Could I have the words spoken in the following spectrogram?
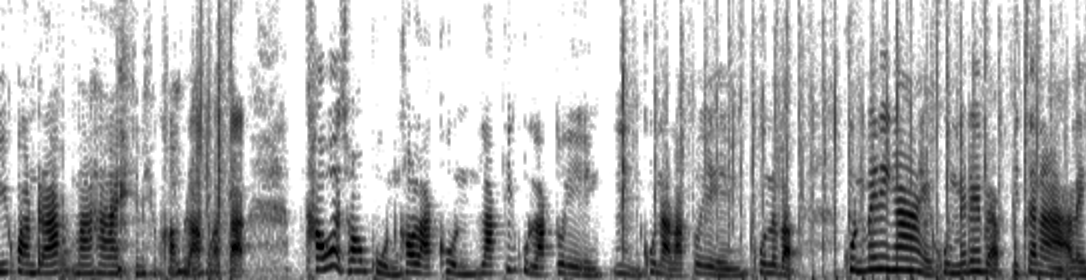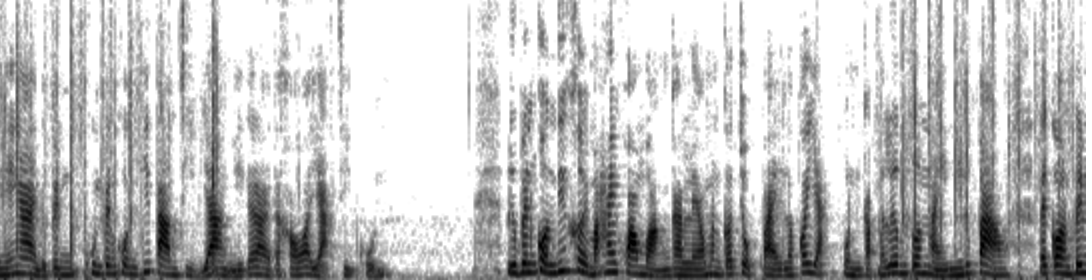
มีความรักมาให้มีความรักมาสักเขาอะชอบคุณเขารักคุณรักที่คุณรักตัวเอง อืมคุณอะรักตัวเอง คุณเลยแบบ คุณไม่ได้ง่าย คุณไม่ได้แบบพิจารณาอะไรง่าย ๆ หรือเป็นคุณเป็นคนที่ตามจีบยากอย่างนี้ก็ได้ แต่เขาอะอยากจีบคุณ หรือเป็นคนที่เคยมาให้ความหวังกันแล้ว มันก็จบไปแล้วก็อยากวนกลับมาเริ่มต้นใหม่นี้หรือเปล่า แต่ก่อนเป็น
